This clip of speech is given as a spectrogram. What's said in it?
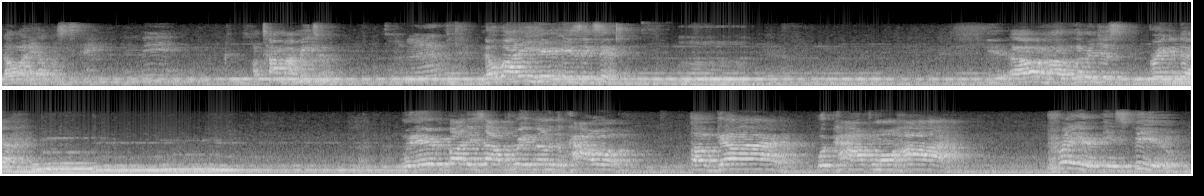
Lord, help us today. Amen. I'm talking about me too. Amen. Nobody here is exempt. Yeah, uh-huh. Let me just break it down. When everybody's operating under the power of God with power from on high, prayer is filled.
